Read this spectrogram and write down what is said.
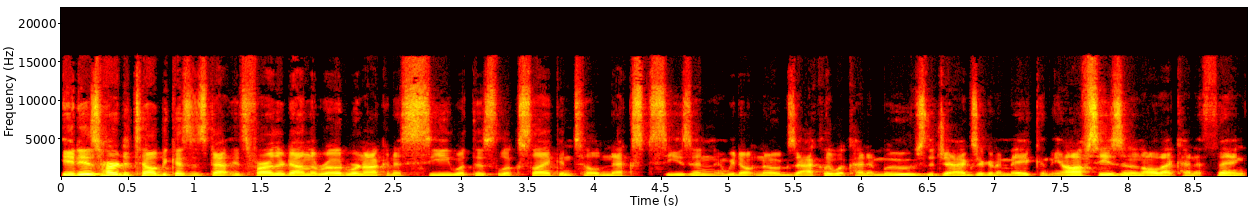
it is hard to tell because it's it's farther down the road. We're not going to see what this looks like until next season, and we don't know exactly what kind of moves the Jags are going to make in the offseason and all that kind of thing.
